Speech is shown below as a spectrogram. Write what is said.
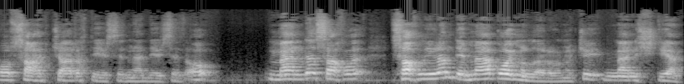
o sahibkarlıq deyirsiniz, nə deyirsiniz, o məndə saxla, saxlayıram deməyə qoymurlar onu ki, mən işləyəm.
